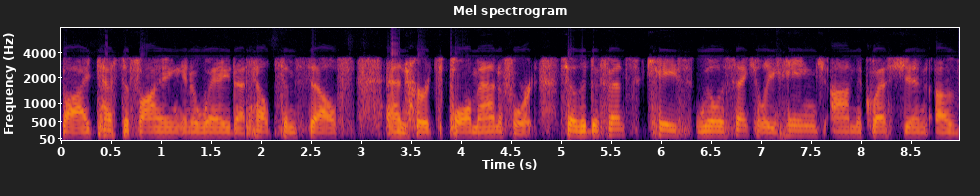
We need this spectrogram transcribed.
by testifying in a way that helps himself and hurts Paul Manafort. So the defense case will essentially hinge on the question of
